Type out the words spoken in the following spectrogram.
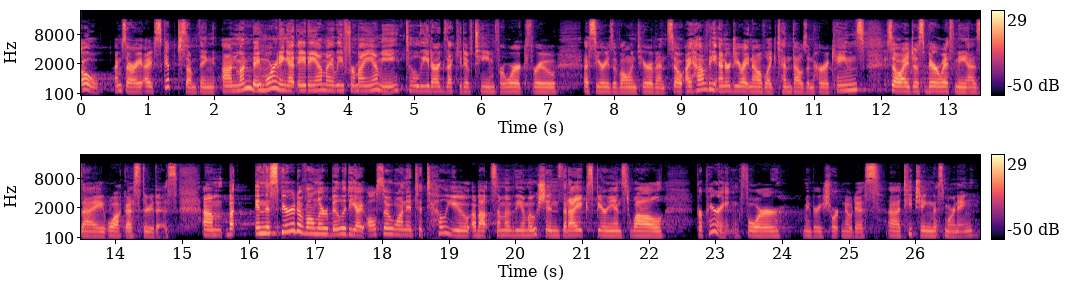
Oh, I'm sorry, I skipped something. On Monday morning at 8 a.m., I leave for Miami to lead our executive team for work through a series of volunteer events. So I have the energy right now of like 10,000 hurricanes. So I just bear with me as I walk us through this. Um, but in the spirit of vulnerability, I also wanted to tell you about some of the emotions that I experienced while preparing for my very short notice uh, teaching this morning.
